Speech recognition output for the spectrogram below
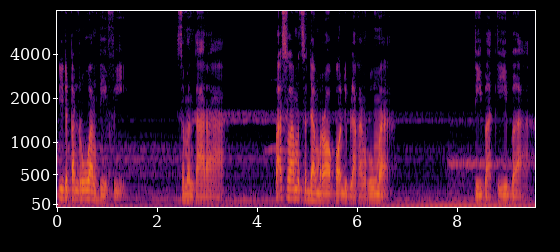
di depan ruang TV Sementara Pak Selamat sedang merokok di belakang rumah. Tiba-tiba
